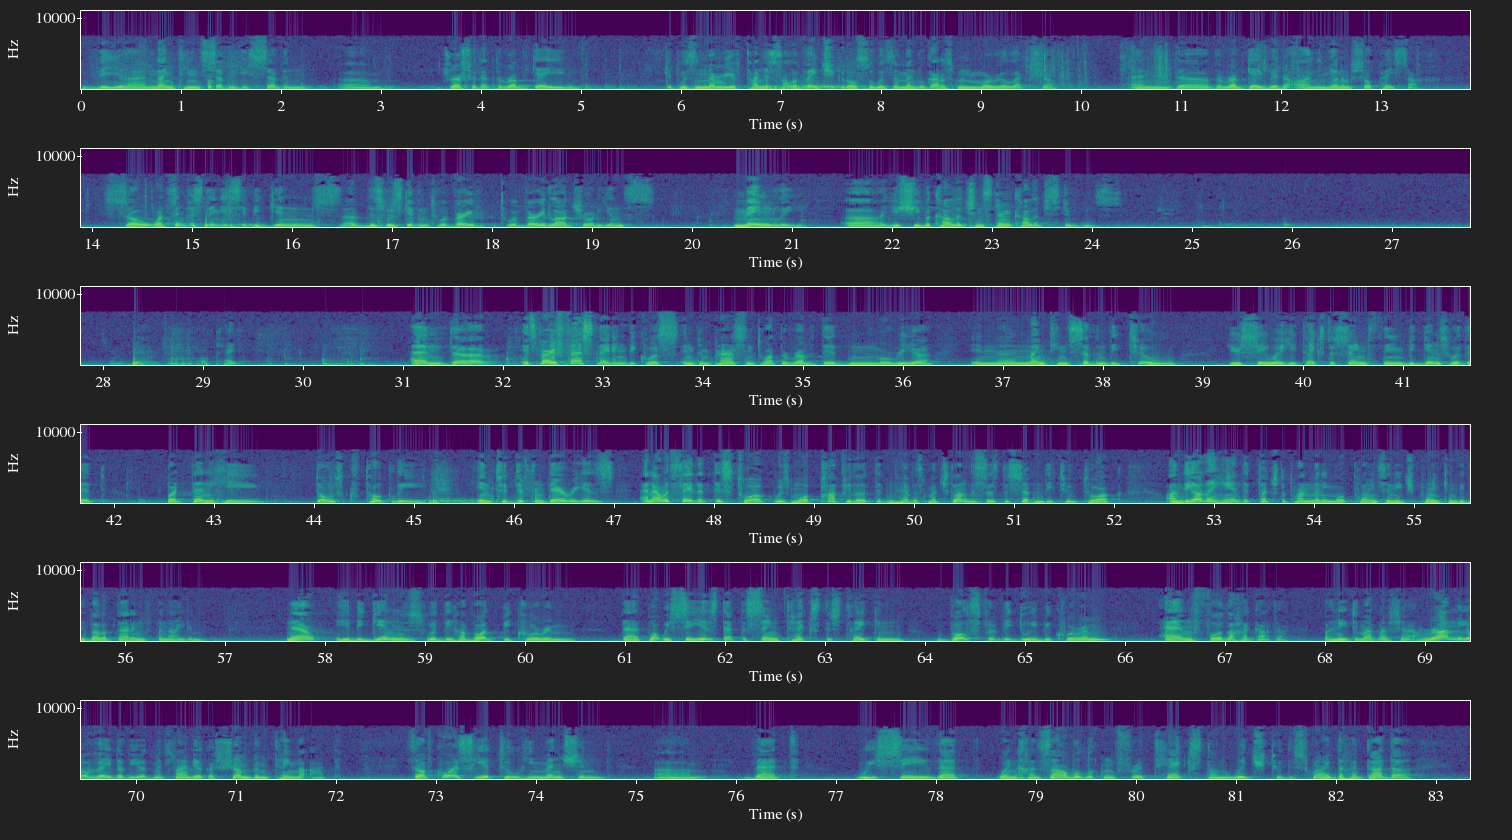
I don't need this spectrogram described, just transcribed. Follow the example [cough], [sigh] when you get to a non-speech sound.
the uh, 1977 um, drasha that the Rav gave. It was in memory of Tanya Soloveitchik. It also was a Mendel Gottesman Memorial Lecture. And uh, the Rav gave it on Yonim Shel Pesach. So what's interesting is he begins, uh, this was given to a very, to a very large audience, mainly uh, Yeshiva College and Stern College students. Okay. And uh, it's very fascinating because in comparison to what the Rav did in Moria in uh, 1972, you see where he takes the same theme, begins with it, but then he goes totally into different areas. And I would say that this talk was more popular. It didn't have as much lumdus as the 72 talk. On the other hand, it touched upon many more points, and each point can be developed ad infinitum. Now, he begins with the Havod Bikurim, that what we see is that the same text is taken both for Vidui Bikurim and for the Haggadah. So of course here too he mentioned um, that we see that when Chazal were looking for a text on which to describe the Haggadah,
